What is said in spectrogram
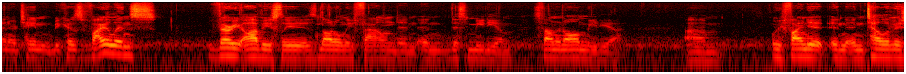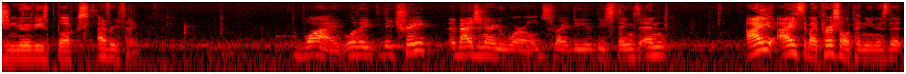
entertainment? Because violence, very obviously, is not only found in, in this medium, it's found in all media. Um, we find it in, in television, movies, books, everything. Why? Well, they, they create imaginary worlds, right? These, these things. And I, I think my personal opinion is that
